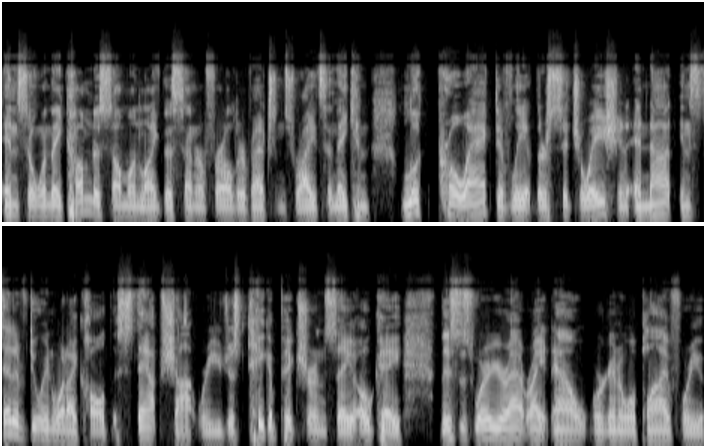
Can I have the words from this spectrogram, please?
And so when they come to someone like the center for elder veterans rights and they can look proactively at their situation and not instead of doing what i call the snapshot where you just take a picture and say okay this is where you're at right now. We're going to apply for you.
